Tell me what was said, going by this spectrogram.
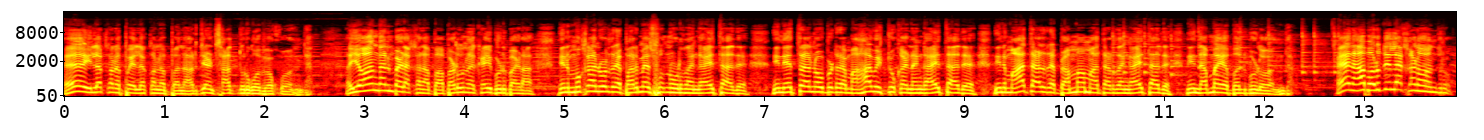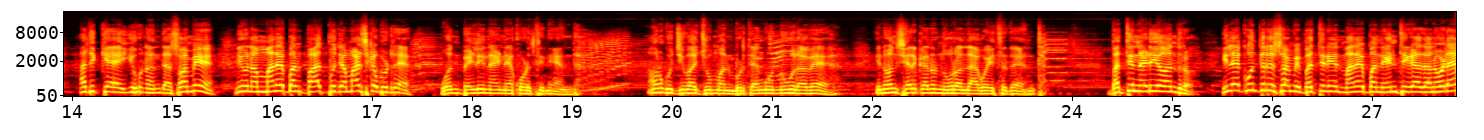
ಏ, ಇಲ್ಲ ಕಣಪ್ಪ ಇಲ್ಲ ಕಣಪ್ಪ ನಾನು ಅರ್ಜೆಂಟ್ ಸಾತ್ ಹೋಗ್ಬೇಕು ಅಂತ ಅಯ್ಯೋ ಹಂಗೆ ಅನ್ಬೇಡ ಕಣಪ್ಪ, ಬಡವನ ಕೈ ಬಿಡಬೇಡ. ನಿನ್ನ ಮುಖ ನೋಡಿದ್ರೆ ಪರಮೇಶ್ವರ್ ನೋಡ್ದಂಗೆ ಆಯ್ತಾ ಇದೆ ನಿನ್ನ ಎತ್ತರ ನೋಡ್ಬಿಟ್ರೆ ಮಹಾವಿಷ್ಣು ಕಂಡಂಗೆ ಆಯ್ತಾ ಇದೆ ನೀನು ಮಾತಾಡಿದ್ರೆ ಬ್ರಹ್ಮ ಮಾತಾಡ್ದಂಗೆ ಆಯ್ತಾ ಇದೆ ನಿನ್ನ ಅಮ್ಮಯ್ಯ ಬಂದ್ಬಿಡು ಅಂತ ಏ, ನಾ ಬರೋದಿಲ್ಲ ಕಣೋ ಅಂದರು. ಅದಕ್ಕೆ ಇವನಂದ ಸ್ವಾಮಿ, ನೀವು ನಮ್ಮ ಮನೆ ಬಂದು ಪಾದ ಪೂಜೆ ಮಾಡಿಸ್ಕೊಬಿಟ್ರೆ ಒಂದು ಬೆಳ್ಳಿ ನಾಣ್ಯ ಕೊಡ್ತೀನಿ ಅಂದ. ಅವನಿಗೂ ಜೀವ ಜುಮ್ ಅಂದ್ಬಿಡ್ತೆ, ಹಂಗೂ ನೂರವೇ. ಇನ್ನೊಂದು ಸೇರ್ಕೊಂಡ್ರೆ ನೂರೊಂದು ಆಗೋಯ್ತದೆ ಅಂತ. ಬತ್ತಿ ನಡೆಯೋ ಅಂದರು. ಇಲ್ಲೇ ಕುಂತಿರಿ ಸ್ವಾಮಿ ಬತ್ತೀನಿ ಮನೆಗೆ ಬಂದು ಹೆಂಡ್ತಿಗಳದ ನೋಡೆ,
